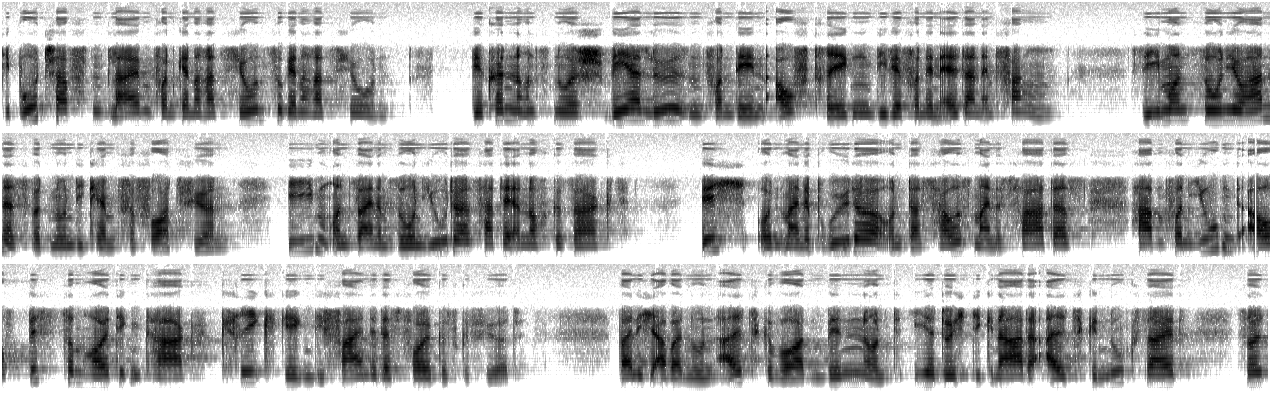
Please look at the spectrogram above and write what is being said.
Die Botschaften bleiben von Generation zu Generation. Wir können uns nur schwer lösen von den Aufträgen, die wir von den Eltern empfangen. Simons Sohn Johannes wird nun die Kämpfe fortführen. Ihm und seinem Sohn Judas hatte er noch gesagt, ich und meine Brüder und das Haus meines Vaters haben von Jugend auf bis zum heutigen Tag Krieg gegen die Feinde des Volkes geführt. Weil ich aber nun alt geworden bin und ihr durch die Gnade alt genug seid, sollt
